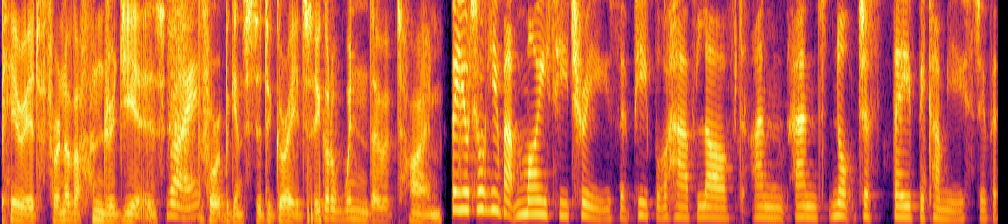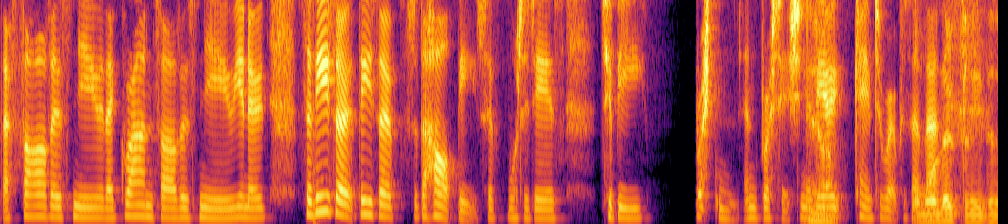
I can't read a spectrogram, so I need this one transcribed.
period for another 100 years Right. before it begins to degrade. So you've got a window of time. But you're talking about mighty trees that people have loved and and not just they've become used to, but their fathers knew, their grandfathers knew, you know. So these are these are sort of the heartbeat of what it is to be Britain and British. You know, the oak came to Or represent more that. locally than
